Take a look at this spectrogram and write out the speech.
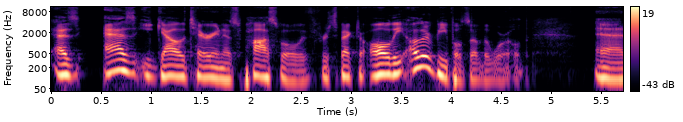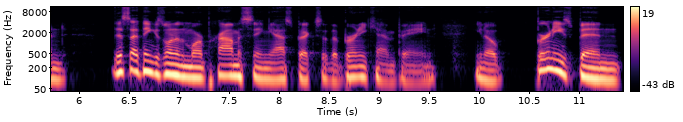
as as egalitarian as possible with respect to all the other peoples of the world. And this, I think, is one of the more promising aspects of the Bernie campaign. You know, Bernie's been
